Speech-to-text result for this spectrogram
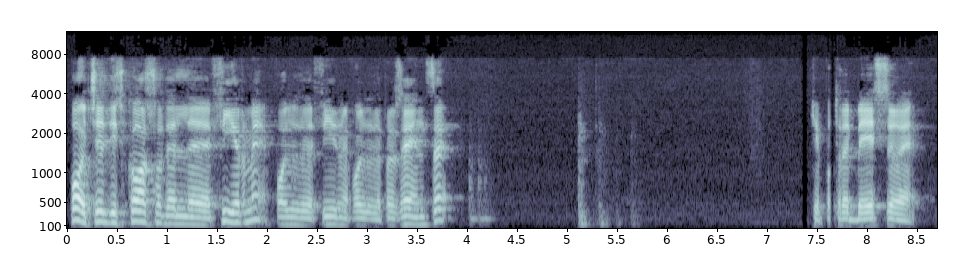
Poi c'è il discorso delle firme, foglio delle firme, foglio delle presenze, che potrebbe essere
